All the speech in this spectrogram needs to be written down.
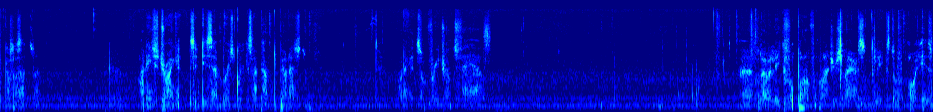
Because I said so. I need to try and get to December as quick as I can, to be honest. I want to get some free transfers. Uh, lower league football and football manager is hilarious. Under league stuff. Oh, it is.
